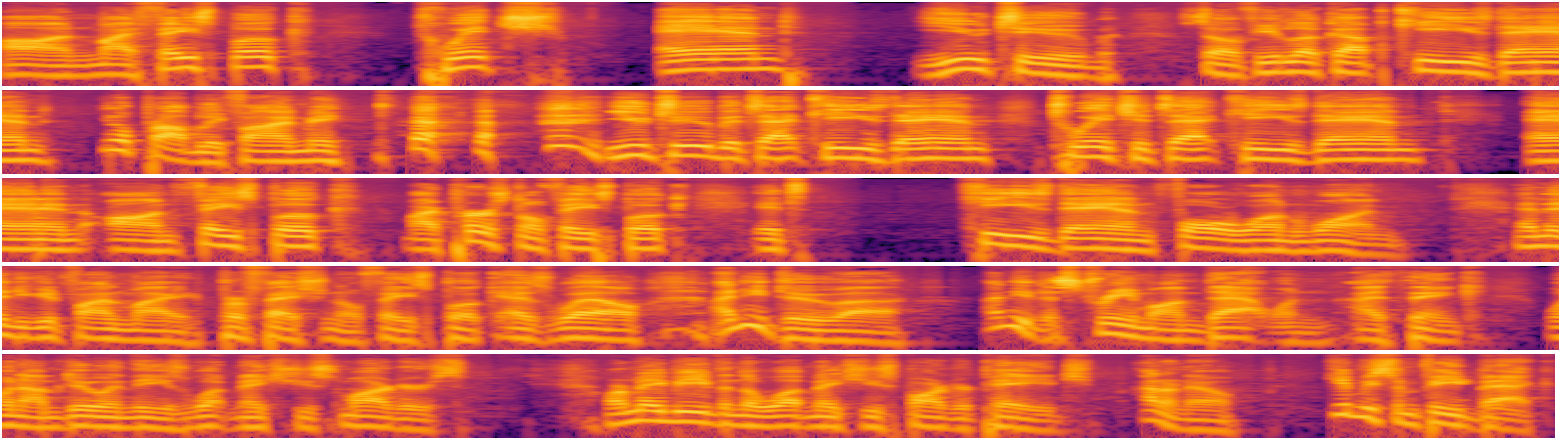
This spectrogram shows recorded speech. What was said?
on my Facebook, Twitch, and YouTube. So if you look up Keys Dan, you'll probably find me. YouTube, it's at Keys Dan. Twitch, it's at Keys Dan. And on Facebook, my personal Facebook, it's Keys Dan 411. And then you can find my professional Facebook as well. I need to uh, I need to stream on that one, I think, when I'm doing these What Makes You Smarters. Or maybe even the What Makes You Smarter page. I don't know. Give me some feedback.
